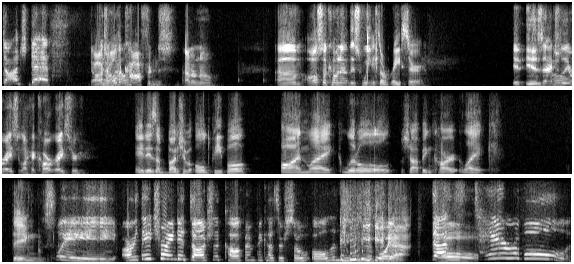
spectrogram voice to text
dodge death. dodge I don't all the coffins. I don't know. Um, also coming out this week, It's a racer. it is actually Oh. a racer, like a kart racer. It is a bunch of old people on like little shopping cart like things. Wait, are they trying to dodge the coffin because they're so old and they want to avoid? yeah. That's Oh. terrible.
